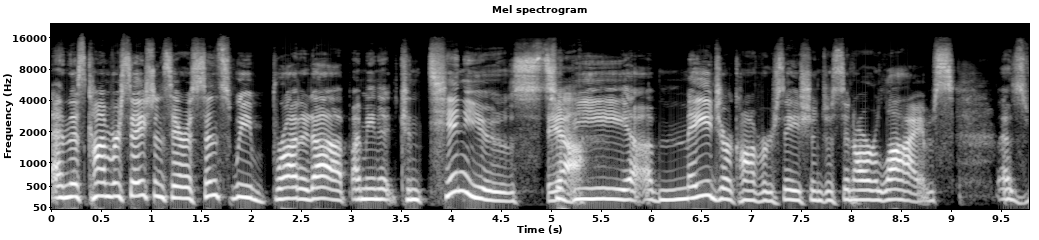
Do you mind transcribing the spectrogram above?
And this conversation, Sarah, since we brought it up, I mean, it continues to yeah. be a major conversation just in our lives as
